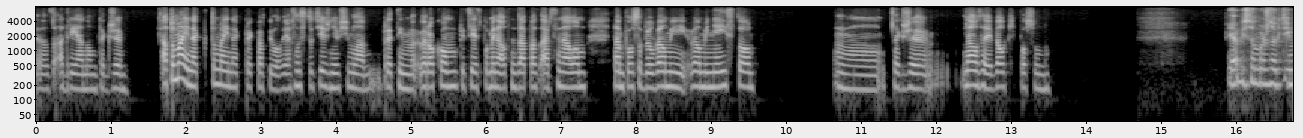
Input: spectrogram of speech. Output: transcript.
eh, s Adrianom, takže a to ma, inak, to ma inak prekvapilo. Ja som si to tiež nevšimla pred tým rokom, keď si je spomínal ten zápas s Arsenálom. Tam pôsobil veľmi, veľmi neisto. Mm, takže naozaj veľký posun. Ja by som možno k tým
